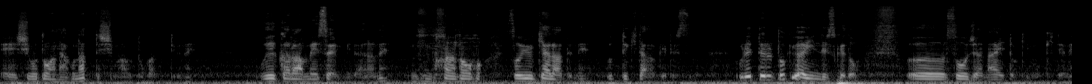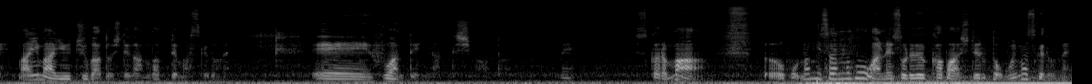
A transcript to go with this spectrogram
えー、仕事がなくなってしまうとかっていうね、上から目線みたいなね、あの、そういうキャラでね、売ってきたわけです。売れてる時はいいんですけど、うそうじゃない時も来てね、まあ今 YouTuber として頑張ってますけどね、えー、不安定になってしまう。ですからまあ、ほなみさんの方がね、それでカバーしてると思いますけどね。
